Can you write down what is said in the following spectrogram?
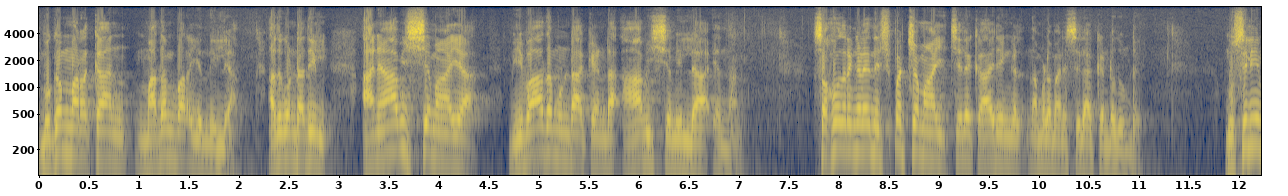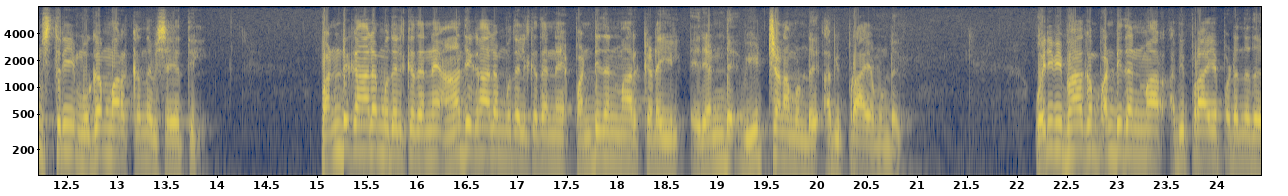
മുഖം മറക്കാൻ മതം പറയുന്നില്ല. അതുകൊണ്ട് അതിൽ അനാവശ്യമായ വിവാദമുണ്ടാക്കേണ്ട ആവശ്യമില്ല എന്നാണ്. സഹോദരങ്ങളെ നിഷ്പക്ഷമായി ചില കാര്യങ്ങൾ നമ്മൾ മനസ്സിലാക്കേണ്ടതുണ്ട്. മുസ്ലിം സ്ത്രീ മുഖം മറക്കുന്ന വിഷയത്തിൽ പണ്ട് കാലം മുതൽക്ക് തന്നെ ആദ്യകാലം മുതൽക്ക് തന്നെ പണ്ഡിതന്മാർക്കിടയിൽ രണ്ട് വീക്ഷണമുണ്ട് അഭിപ്രായമുണ്ട്. ഒരു വിഭാഗം പണ്ഡിതന്മാർ അഭിപ്രായപ്പെടുന്നത്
